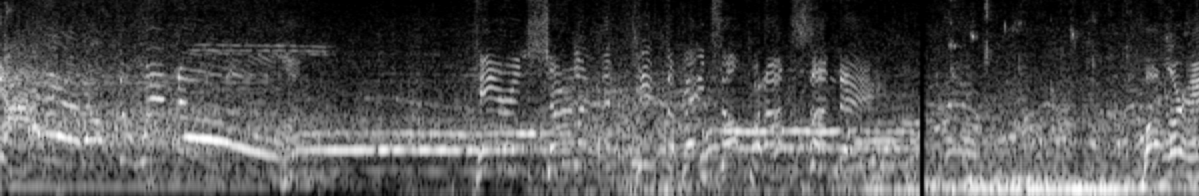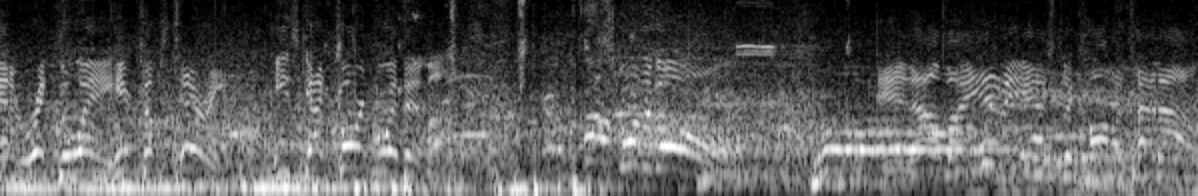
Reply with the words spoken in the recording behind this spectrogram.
Got it off the window! Here in Charlotte to keep the banks open on Sunday. Butler had it raked away. Here comes Terry. He's got Gordon with him. Score the goal! And now Miami has to call a timeout.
